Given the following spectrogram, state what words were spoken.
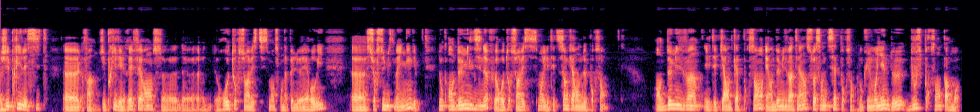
j'ai pris les sites, enfin, j'ai pris les références de, de, retour sur investissement, ce qu'on appelle le ROI, euh, sur Summit Mining. Donc en 2019, le retour sur investissement, il était de 142%. En 2020, il était de 44% et en 2021, 77%. Donc une moyenne de 12% par mois.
